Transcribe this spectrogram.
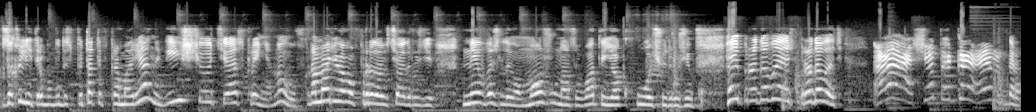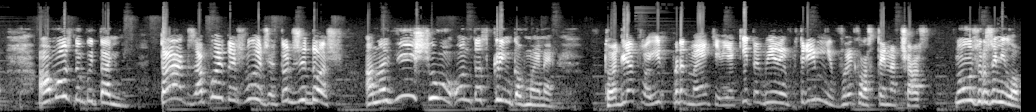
Взагалі треба буде спитати в крамаря, навіщо ця скриня. Ну, в крамаря, в продавця, друзі, неважливо, можу називати як хочу, друзі. Гей, продавець, продавець! А, що таке, Ендер? А можна питання? Так, запитуй швидше, тут же дощ. А навіщо он та скринька в мене? То для твоїх предметів, які тобі не потрібні, викласти на час. Ну, зрозуміло.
